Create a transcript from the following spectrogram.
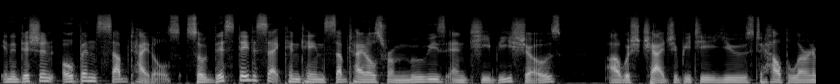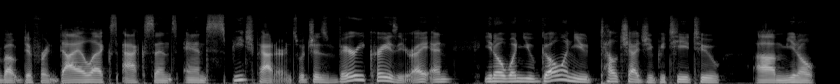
In addition, open subtitles. So this data set contains subtitles from movies and TV shows, uh, which ChatGPT used to help learn about different dialects, accents, and speech patterns, which is very crazy, right? And you know, when you go and you tell ChatGPT to, um, you know,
